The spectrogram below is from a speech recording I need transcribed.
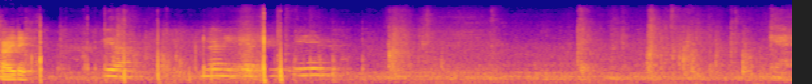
He's hiding. Yeah. Let me get you in. Okay.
